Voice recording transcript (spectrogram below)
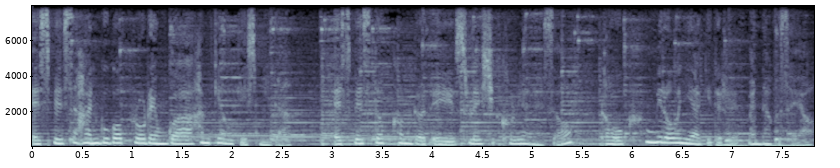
SBS 한국어 프로그램과 함께하고 계십니다. sbs.com.au/korean에서 더욱 흥미로운 이야기들을 만나보세요.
